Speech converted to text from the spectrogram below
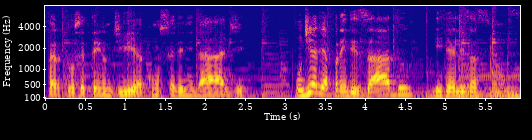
Espero que você tenha um dia com serenidade, um dia de aprendizado e realizações.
